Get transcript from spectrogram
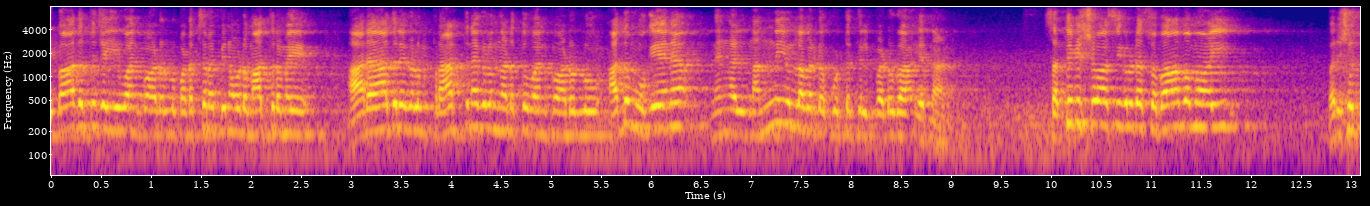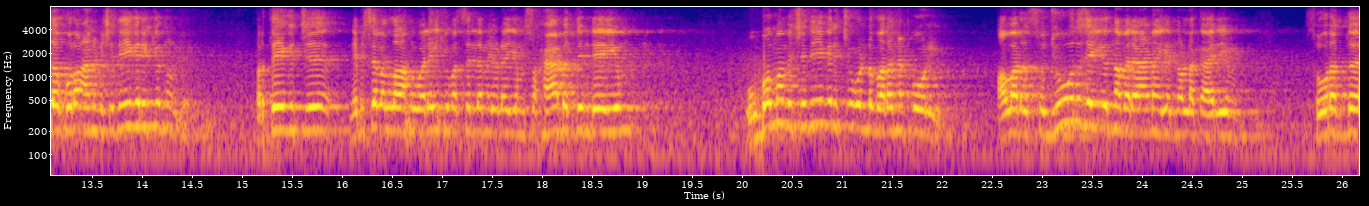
ഇബാദത്ത് ചെയ്യുവാൻ പാടുള്ളൂ പടച്ചിറപ്പിനോട് മാത്രമേ ആരാധനകളും പ്രാർത്ഥനകളും നടത്തുവാൻ പാടുള്ളൂ. അത് മുഖേന നിങ്ങൾ നന്ദിയുള്ളവരുടെ കൂട്ടത്തിൽ പെടുക എന്നാണ്. സത്യവിശ്വാസികളുടെ സ്വഭാവമായി പരിശുദ്ധ ഖുർആൻ വിശദീകരിക്കുന്നുണ്ട്. പ്രത്യേകിച്ച് നബിസലല്ലാഹു അലൈഹി വസല്ലമയുടെയും സുഹാബത്തിന്റെയും ഉപമ വിശദീകരിച്ചുകൊണ്ട് പറഞ്ഞപ്പോൾ അവർ സുജൂത് ചെയ്യുന്നവരാണ് എന്നുള്ള കാര്യം സൂറത്ത്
